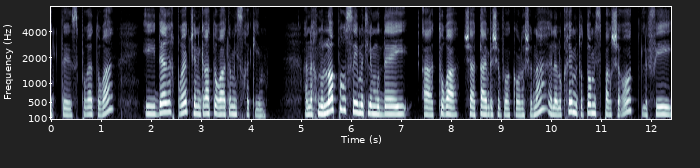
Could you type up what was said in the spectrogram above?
את אה, סיפורי התורה, היא דרך פרויקט שנקרא תורת המשחקים. אנחנו לא פורסים את לימודי התורה שעתיים בשבוע כל השנה, אלא לוקחים את אותו מספר שעות לפי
